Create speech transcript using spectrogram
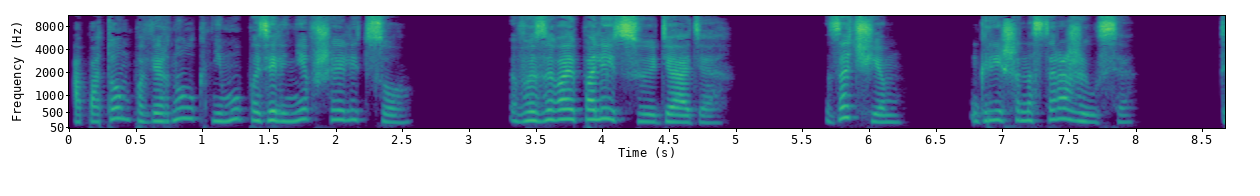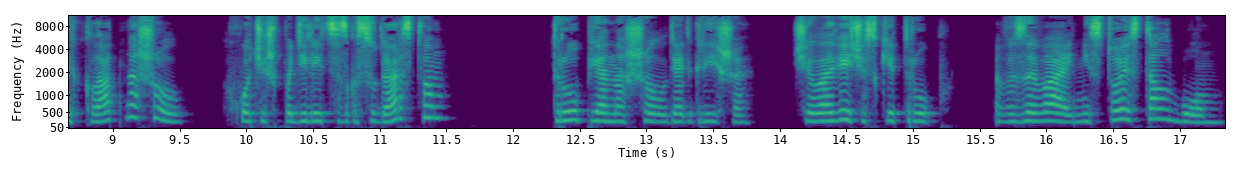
а потом повернул к нему позеленевшее лицо. «Вызывай полицию, дядя». «Зачем?» Гриша насторожился. «Ты клад нашел? Хочешь поделиться с государством?» «Труп я нашел, дядь Гриша. Человеческий труп. Вызывай, не стой столбом».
